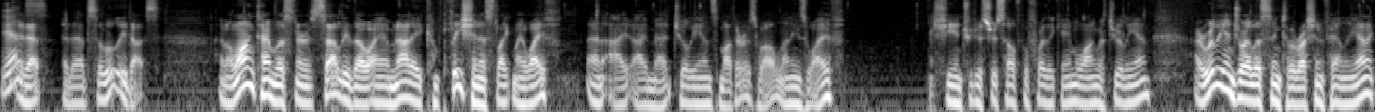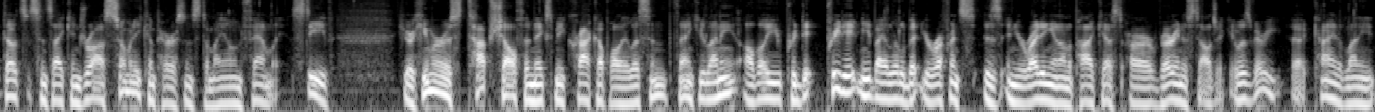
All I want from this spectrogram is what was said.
Yes. It, it absolutely does. I'm a longtime listener. Sadly, though, I am not a completionist like my wife. And I, I met Julianne's mother as well, Lenny's wife. She introduced herself before the game along with Julianne. I really enjoy listening to the Rushin family anecdotes since I can draw so many comparisons to my own family. Steve, your humor is top shelf and makes me crack up while I listen. Thank you, Lenny. Although you predate me by a little bit, your references in your writing and on the podcast are very nostalgic. It was very uh, kind of Lenny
